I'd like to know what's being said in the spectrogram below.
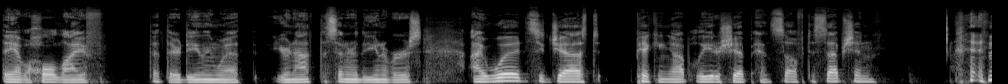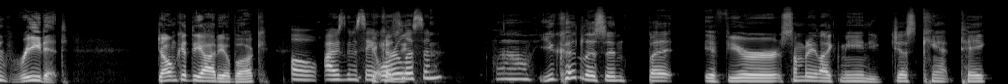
They have a whole life that they're dealing with. You're not the center of the universe. I would suggest picking up leadership and self-deception and read it. Don't get the audiobook. Oh, I was going to say, or listen. Well, you could listen, but if you're somebody like me and you just can't take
